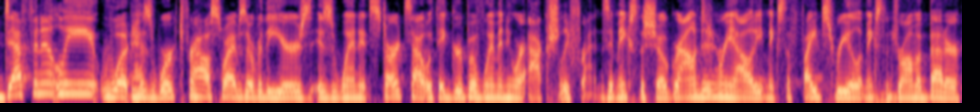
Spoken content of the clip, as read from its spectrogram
definitely what has worked for housewives over the years is when it starts out with a group of women who are actually friends. It makes the show grounded in reality. It makes the fights real. It makes the drama better.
